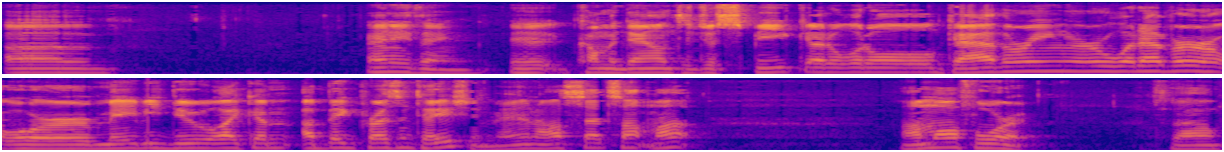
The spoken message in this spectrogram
a, anything, it, coming down to just speak at a little gathering or whatever, or maybe do like a, a big presentation, man. I'll set something up. I'm all for it. So,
